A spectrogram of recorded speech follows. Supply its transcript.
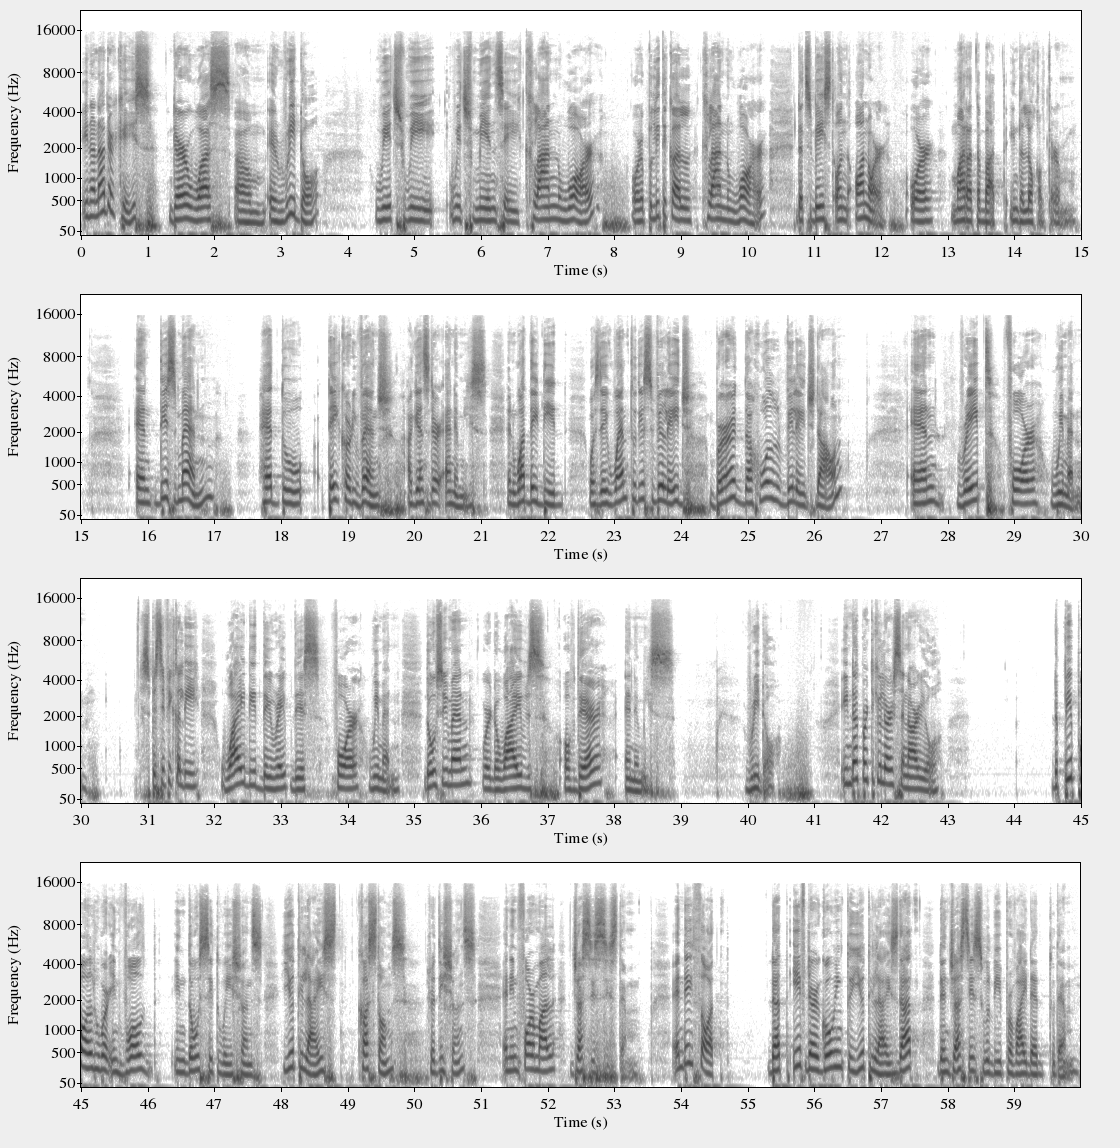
In another case, there was um, a rido, which, we, which means a clan war or a political clan war that's based on honor or maratabat in the local term. And these men had to take a revenge against their enemies. And what they did was they went to this village, burned the whole village down, and raped four women. Specifically, why did they rape these four women? Those women were the wives of their enemies. Rido. In that particular scenario, the people who were involved in those situations utilized customs, traditions, and informal justice system. And they thought that if they're going to utilize that, then justice will be provided to them.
